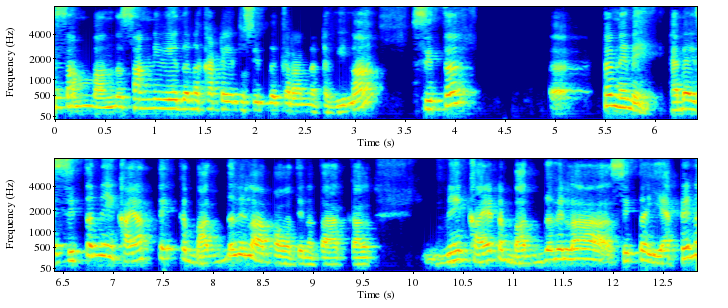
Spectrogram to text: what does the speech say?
සම්බන්ධ sannivedana කටයුතු සිද්ධ කරන්නට විනා සිත නෙමෙයි. හැබැයි සිත මේ කයත් එක්ක බද්ධ වෙලා පවතින තාක්කල් මේ කයට බද්ධ වෙලා සිත යැපෙන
